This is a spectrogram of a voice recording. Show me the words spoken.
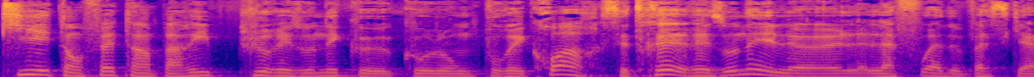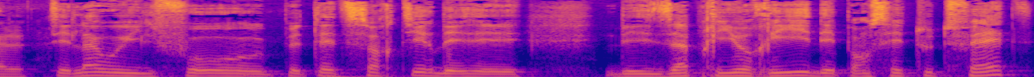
qui est en fait un pari plus raisonné que, que l'on pourrait croire. C'est très raisonné la foi de Pascal. C'est là où il faut peut-être sortir des, des a priori, des pensées toutes faites,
